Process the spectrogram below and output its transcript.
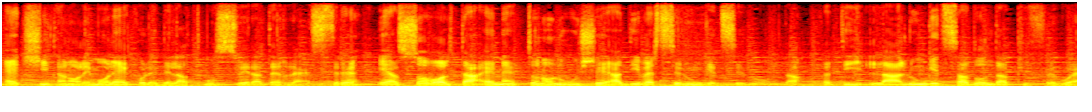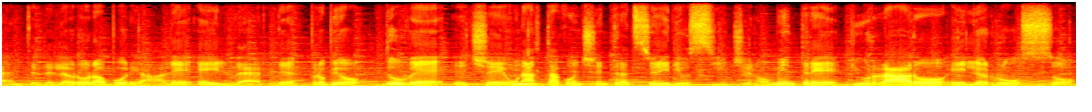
eccitano le molecole dell'atmosfera terrestre e a sua volta emettono luce a diverse lunghezze d'onda. Infatti la lunghezza d'onda più frequente dell'aurora boreale è il verde, proprio dove c'è un'alta concentrazione di ossigeno, mentre più raro è il rosso,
